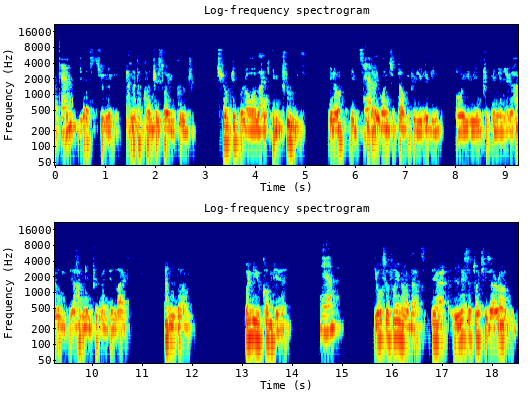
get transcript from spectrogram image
okay, get to another country so you could show people or like improve. You know, it's yeah. either you want to tell people you're living or you're improving and you're having you're having improvement in life. And um, when you come here, yeah, you also find out that there are lesser churches around.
